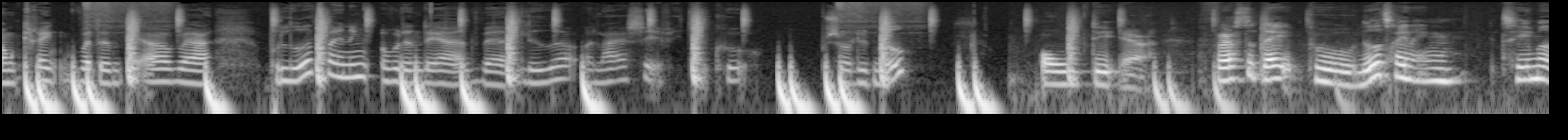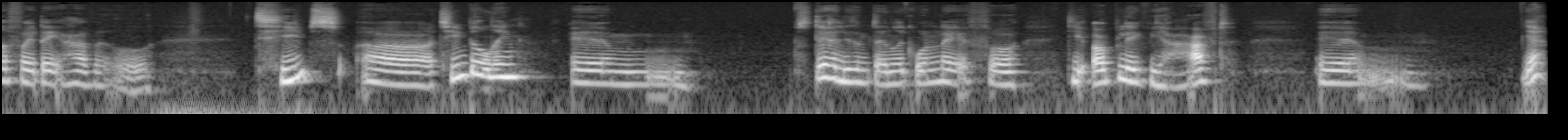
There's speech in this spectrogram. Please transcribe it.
omkring, hvordan det er at være på ledertræning, og hvordan det er at være leder og lejerchef i TK. Så lyt med. Og det er første dag på ledertræningen. Temaet for i dag har været teams og teambuilding. Øhm, så det har ligesom dannet grundlag for de oplæg, vi har haft. Øhm, ja.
